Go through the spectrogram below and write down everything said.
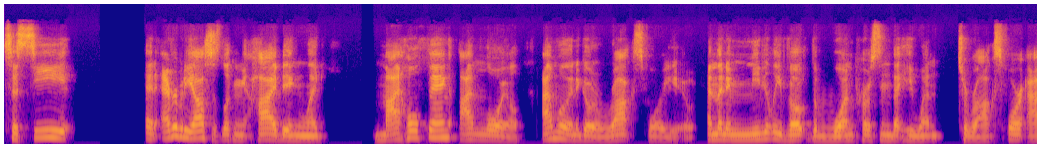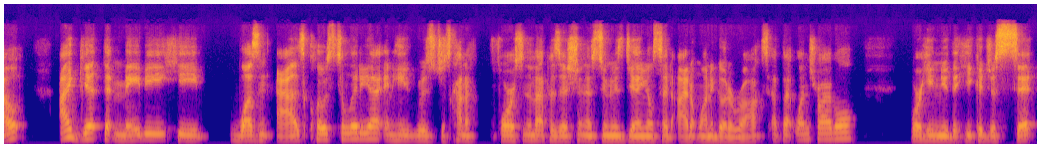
to see and everybody else is looking at Hai being like, my whole thing, I'm loyal. I'm willing to go to rocks for you. And then immediately vote the one person that he went to rocks for out. I get that maybe he wasn't as close to Lydia and he was just kind of forced into that position as soon as Daniel said, I don't want to go to rocks at that one tribal, where he knew that he could just sit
